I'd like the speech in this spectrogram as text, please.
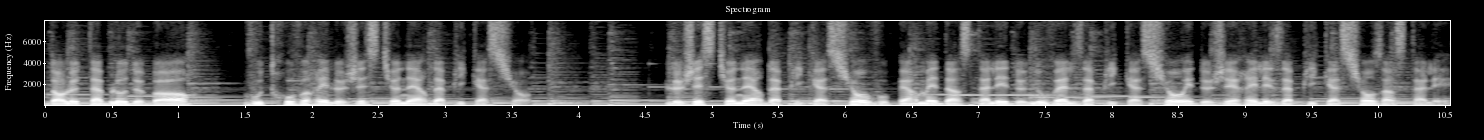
Dans le tableau de bord, vous trouverez le gestionnaire d'applications. Le gestionnaire d'applications vous permet d'installer de nouvelles applications et de gérer les applications installées.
